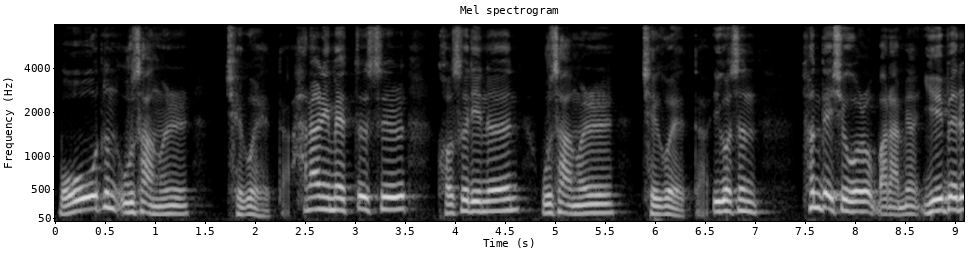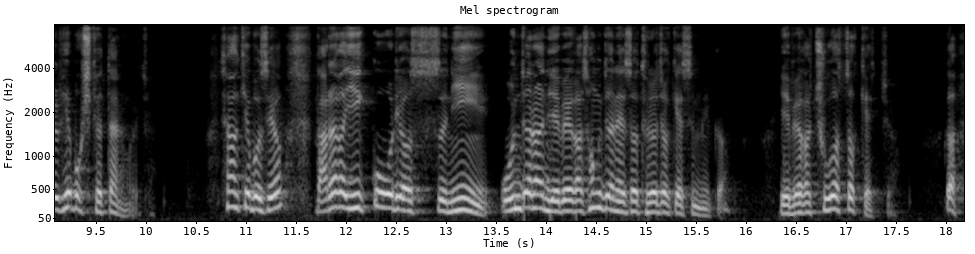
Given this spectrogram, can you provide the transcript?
모든 우상을 제거했다. 하나님의 뜻을 거스리는 우상을 제거했다. 이것은 현대식으로 말하면 예배를 회복시켰다는 거죠. 생각해 보세요. 나라가 이 꼴이었으니 온전한 예배가 성전에서 드려졌겠습니까? 예배가 죽었었겠죠. 그러니까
